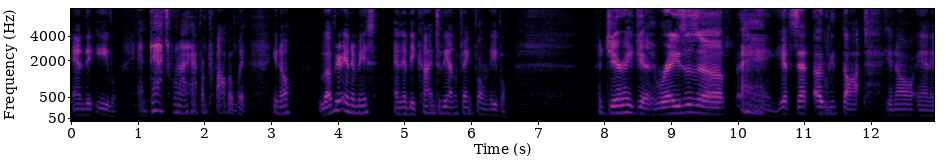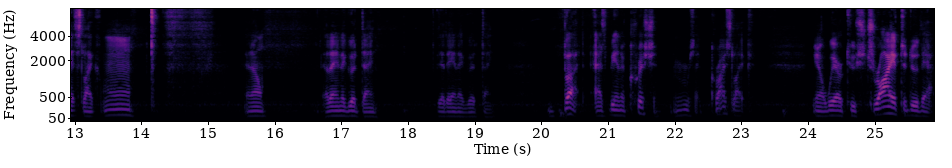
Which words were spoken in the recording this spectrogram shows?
and the evil. And that's what i have a problem with. You know Love your enemies and then be kind to the unthankful and evil. Jerry just raises up and gets that ugly thought, you know, and it's like, mm, you know, it ain't a good thing. It ain't a good thing. But as being a Christian, remember, say Christ like, you know, we are to strive to do that.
